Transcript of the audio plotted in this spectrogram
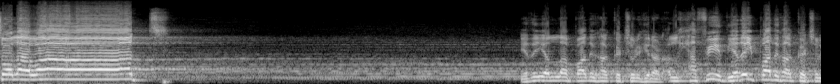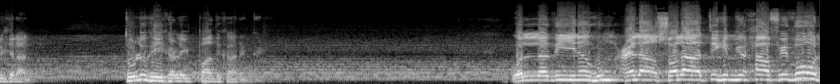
ஸலவாத் எதை அல்லாஹ் பாதுகாக்க சொல்கிறான் அல் ஹஃபீத் எதை பாதுகாக்க சொல்கிறான் தொழுகைகளை பாதுகாருங்கள் والذين هم على صلاتهم يحافظون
